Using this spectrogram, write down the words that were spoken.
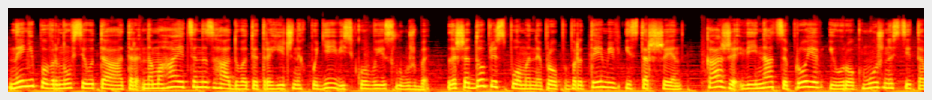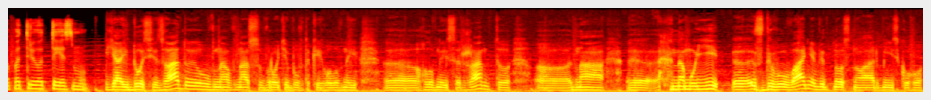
Нині повернувся у театр, намагається не згадувати трагічних подій військової служби. Лише добрі спомини про побратимів і старшин. Каже, війна це прояв і урок мужності та патріотизму. Я і досі згадую. В нас в роті був такий головний, е, головний сержант. е, на, е, на мої здивування відносно армійського,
